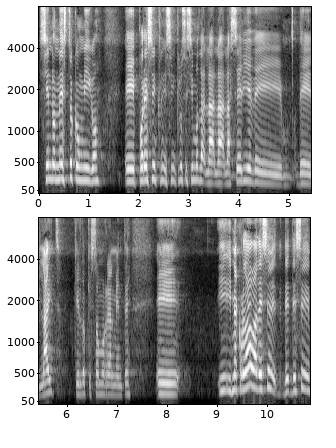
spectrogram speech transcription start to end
siendo honesto conmigo. Eh, por eso incluso hicimos la, la, la, serie de, de, Light, que es lo que somos realmente. Eh, y, me acordaba de ese, de, ese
